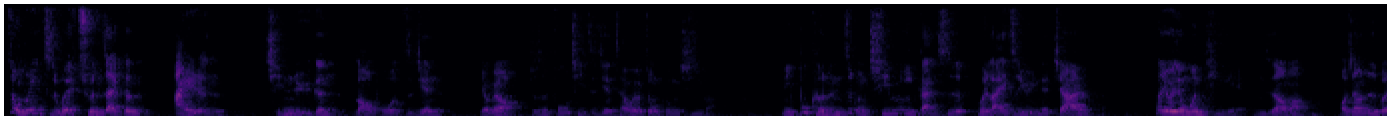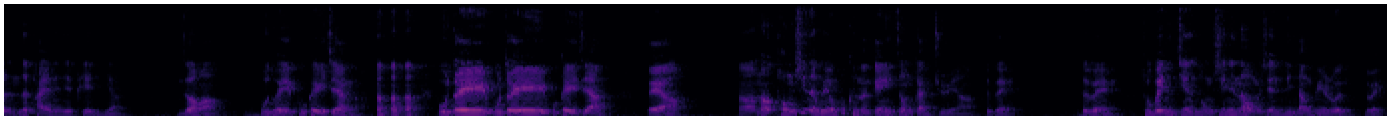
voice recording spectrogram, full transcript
这种东西只会存在跟爱人、情侣跟老婆之间，有没有？就是夫妻之间才会有这种东西嘛。你不可能这种亲密感是会来自于你的家人，那有点问题耶，你知道吗？好像日本人在拍那些片一样，你知道吗？不推，不可以这样啊！不推，不推，不可以这样。对啊，啊，然后同性的朋友不可能给你这种感觉啊，对不对？对不对？除非你今天同性恋，那我们先另当别论，对？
